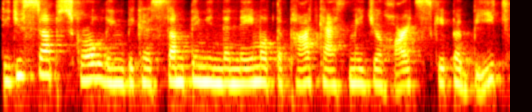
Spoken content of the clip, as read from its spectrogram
Did you stop scrolling because something in the name of the podcast made your heart skip a beat?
